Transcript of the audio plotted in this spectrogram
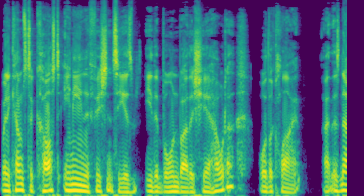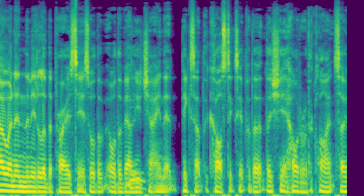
when it comes to cost, any inefficiency is either borne by the shareholder or the client. Uh, there's no one in the middle of the process or the or the value mm. chain that picks up the cost except for the, the shareholder or the client. So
